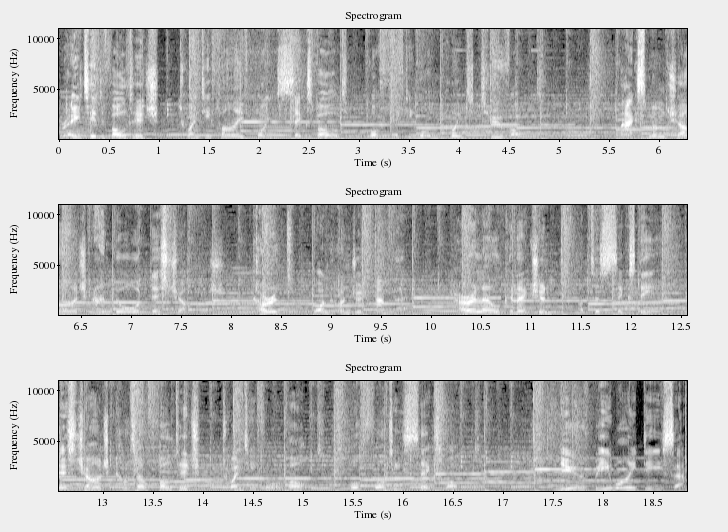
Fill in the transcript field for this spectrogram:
Rated voltage 25.6 volt or 51.2 volt. Maximum charge and or discharge. Current 100 ampere. Parallel connection up to 16. Discharge cutoff voltage 24 volt or 46 volt. New BYD cell.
